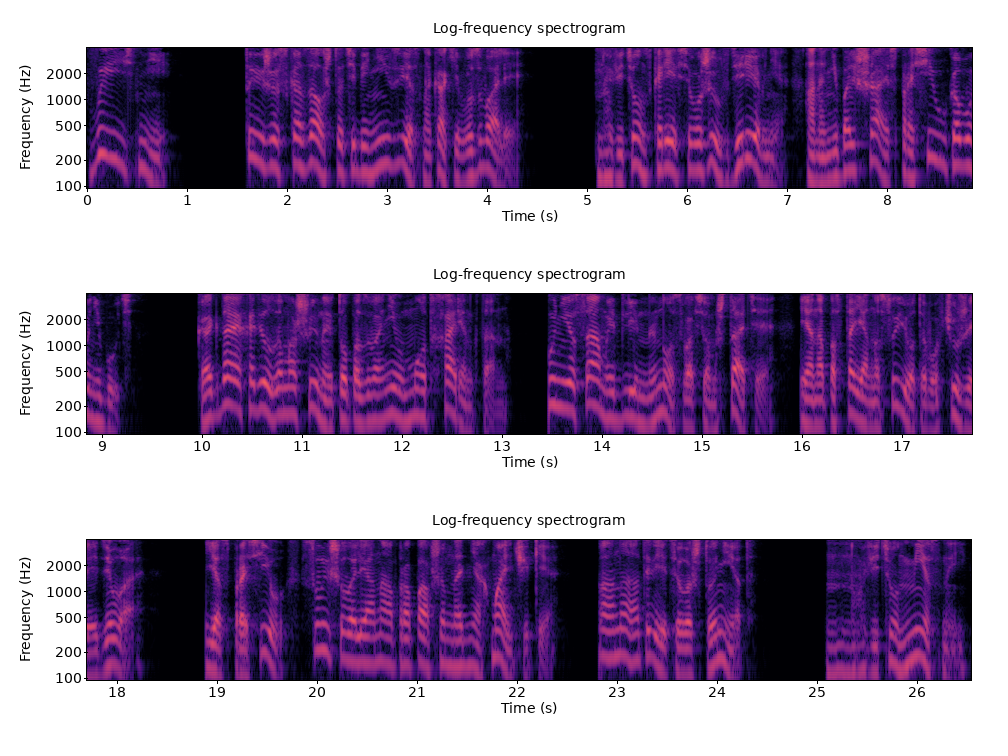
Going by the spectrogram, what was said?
выясни!» «Ты же сказал, что тебе неизвестно, как его звали». «Но ведь он, скорее всего, жил в деревне. Она небольшая, спроси у кого-нибудь». Когда я ходил за машиной, то позвонил Мод Харрингтон. У нее самый длинный нос во всем штате, и она постоянно сует его в чужие дела. Я спросил, слышала ли она о пропавшем на днях мальчике. Она ответила, что нет. «Но ведь он местный,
